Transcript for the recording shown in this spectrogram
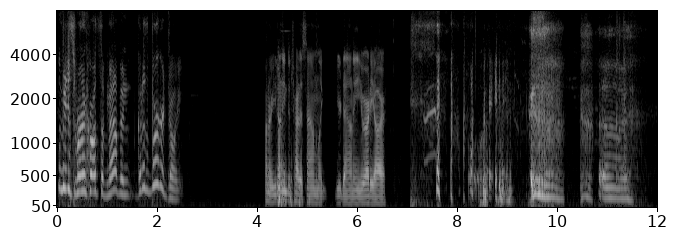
let me just run across the map and go to the burger joint. Hunter, you don't need to try to sound like you're Downey. You already are. Uh,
